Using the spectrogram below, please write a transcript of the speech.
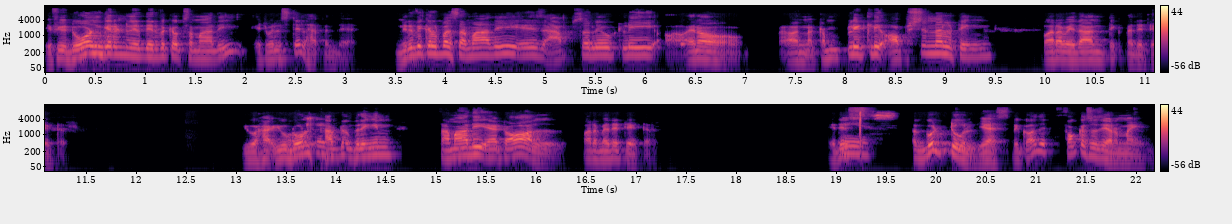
If you don't get into Nirvikalpa Samadhi, it will still happen there. Nirvikalpa Samadhi is absolutely, uh, you know, a completely optional thing for a Vedantic meditator. You have you don't have to bring in Samadhi at all for a meditator. It is yes. a good tool, yes, because it focuses your mind,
